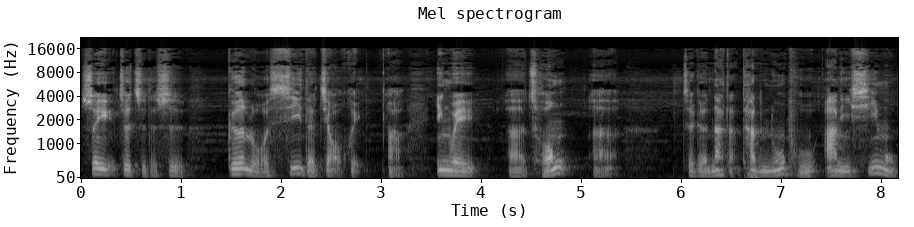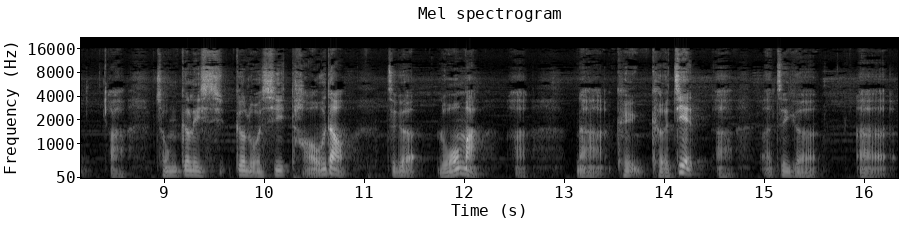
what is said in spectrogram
所以这指的是哥罗西的教会啊，因为呃从呃这个那他他的奴仆阿尼西姆啊，从哥利西哥罗西逃到这个罗马啊，那可以可见啊呃这个呃。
